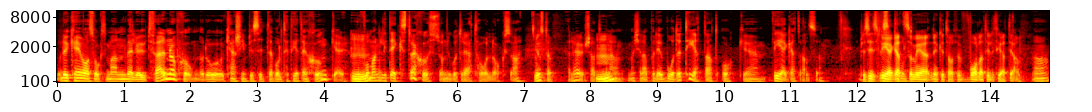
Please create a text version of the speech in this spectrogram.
och det kan ju vara så också att man väljer att utfärda en option och då kanske implicita volatiliteten sjunker. Då får man lite extra skjuts om det går till rätt håll också. Just det. Eller hur? Så att man, man tjänar på det både tetat och eh, vegat alltså. Precis, vegat som är nyckeltal för volatilitet, ja. Ja.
